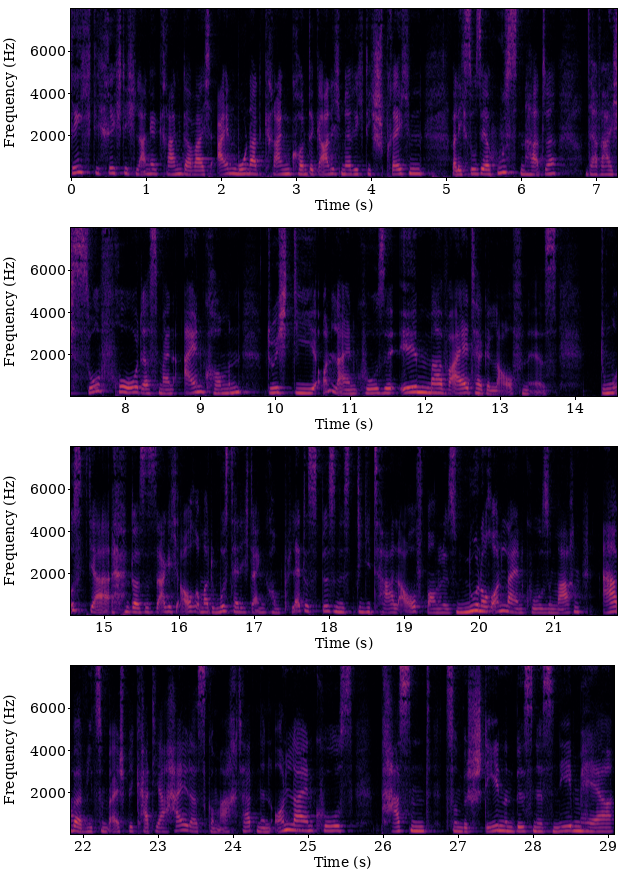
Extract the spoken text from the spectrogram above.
richtig, richtig lange krank. Da war ich einen Monat krank, konnte gar nicht mehr richtig sprechen, weil ich so sehr Husten hatte. Und da war ich so froh, dass mein Einkommen durch die Online-Kurse immer weiter gelaufen ist. Du musst ja, das sage ich auch immer, du musst ja nicht dein komplettes Business digital aufbauen und jetzt nur noch Online-Kurse machen. Aber wie zum Beispiel Katja Heil das gemacht hat, einen Online-Kurs passend zum bestehenden Business nebenher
